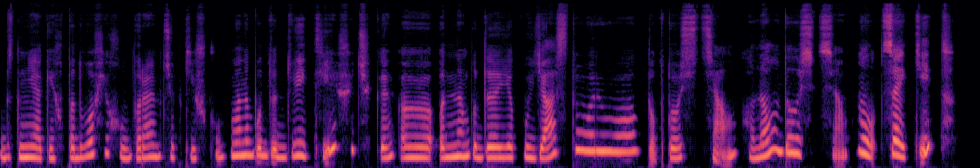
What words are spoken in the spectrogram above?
без ніяких подвохів обираємо цю кішку. У мене буде дві кішечки. Е, одна буде, яку я створювала, тобто ось ця. Вона буде ось ця. Ну, це кіт.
